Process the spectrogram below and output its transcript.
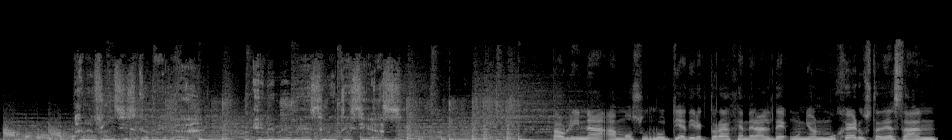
Ana Francisca Vega, NMBS Noticias. Paulina Amosurrutia, directora general de Unión Mujer. Ustedes han,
